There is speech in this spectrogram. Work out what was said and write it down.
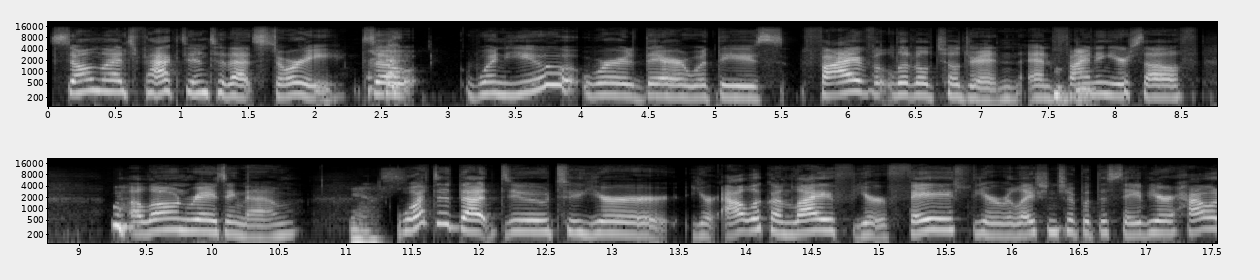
so much packed into that story. So, when you were there with these five little children and Mhm. finding yourself alone raising them, Yes. what did that do to your your outlook on life, your faith, your relationship with the Savior? How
